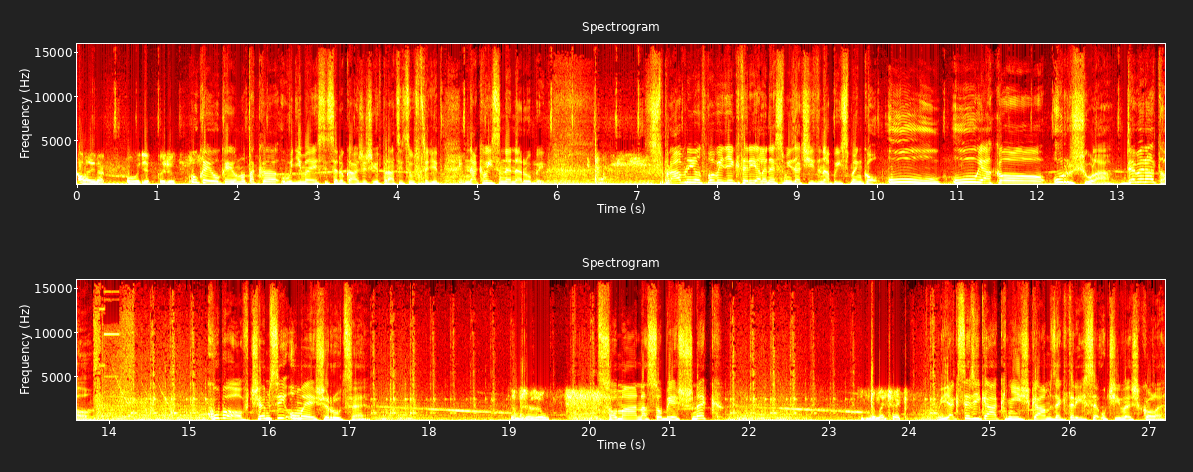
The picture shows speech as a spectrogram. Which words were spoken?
ale jinak v pohodě, v klidu. OK, OK, no tak uh, uvidíme, jestli se dokážeš i v práci soustředit na kvíz nenaruby. Správný odpovědi, který ale nesmí začít na písmenko U, U jako Uršula. Jdeme na to. Kubo, v čem si umyješ ruce? Z březu, Co má na sobě šnek? domeček, Jak se říká knížkám, ze kterých se učí ve škole?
